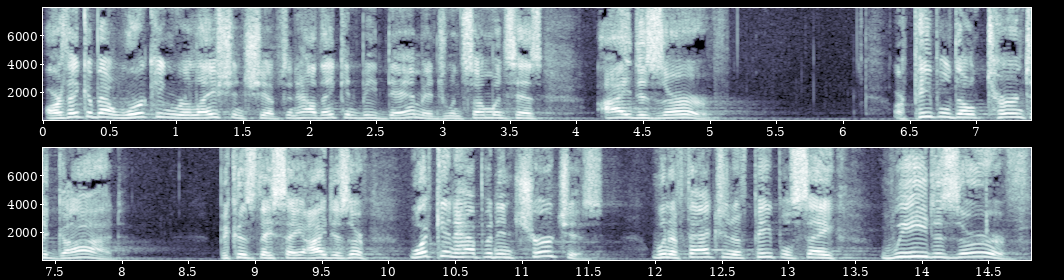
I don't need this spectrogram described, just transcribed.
Or think about working relationships and how they can be damaged when someone says, I deserve. Or people don't turn to God because they say, I deserve. What can happen in churches when a faction of people say, We deserve?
